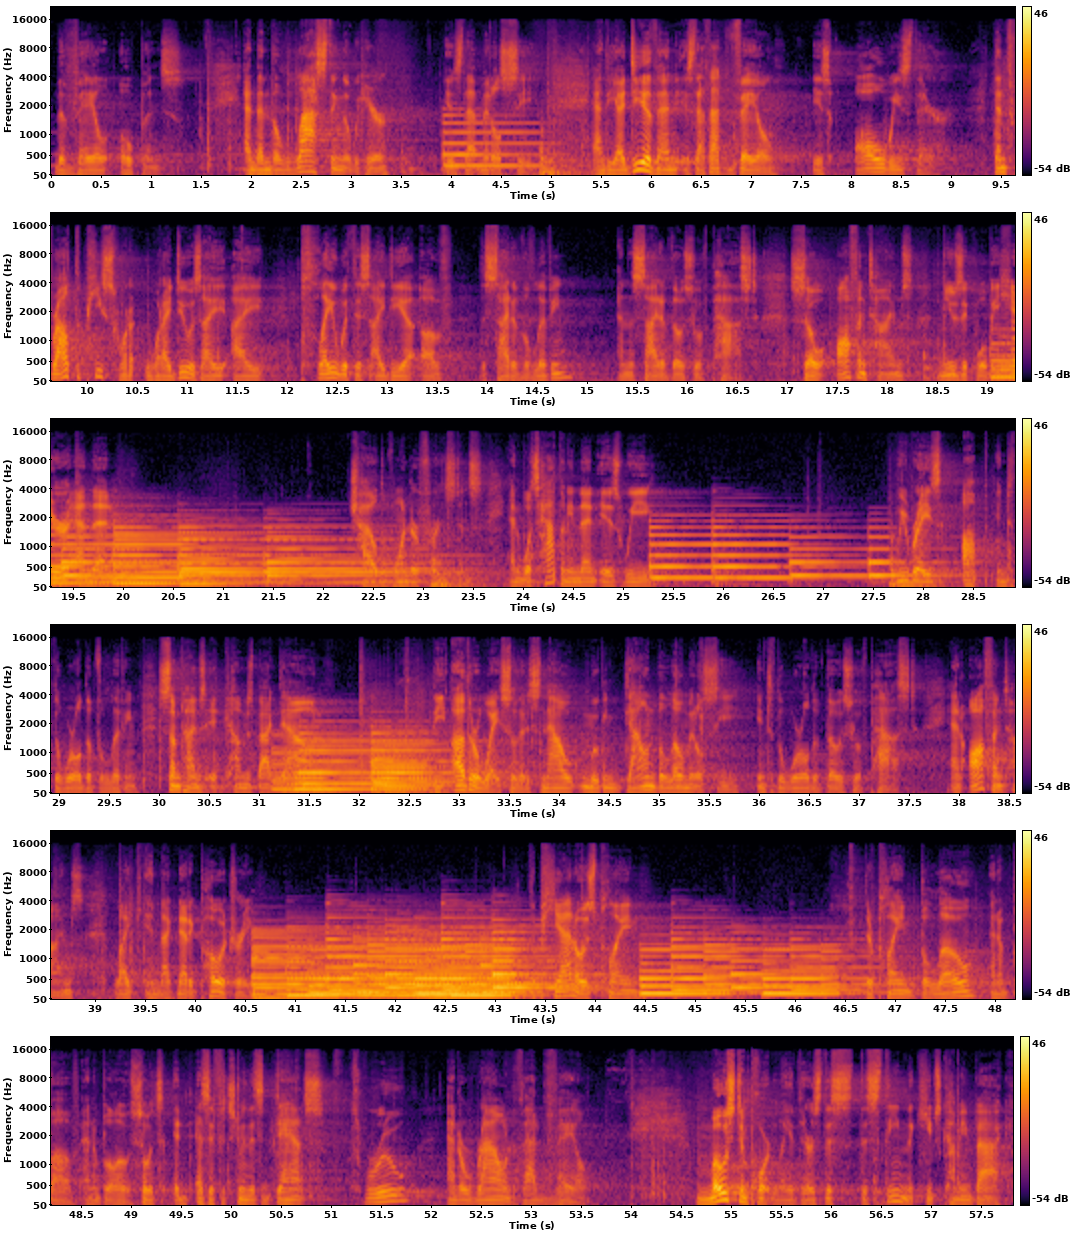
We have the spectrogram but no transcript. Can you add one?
the veil opens. And then the last thing that we hear is that middle C. And the idea then is that that veil is always there. Then throughout the piece, what, what I do is I, I play with this idea of the side of the living and the side of those who have passed. So oftentimes, music will be here and then Child of Wonder, for instance. And what's happening then is we we raise up into the world of the living. Sometimes it comes back down other way so that it's now moving down below middle C into the world of those who have passed. And oftentimes, like in magnetic poetry, the piano is playing, they're playing below and above and below. So it's as if it's doing this dance through and around that veil. Most importantly, there's this, this theme that keeps coming back.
